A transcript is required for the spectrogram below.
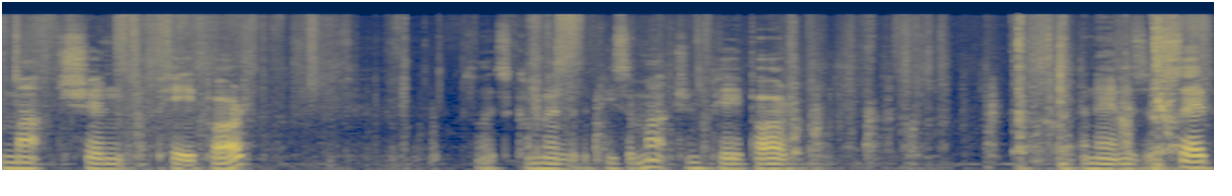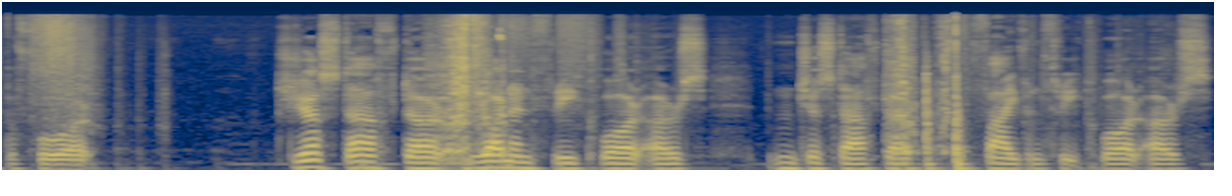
matching paper. So let's come in with a piece of matching paper. And then, as I said before, just after one and three quarters, and just after five and three quarters,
